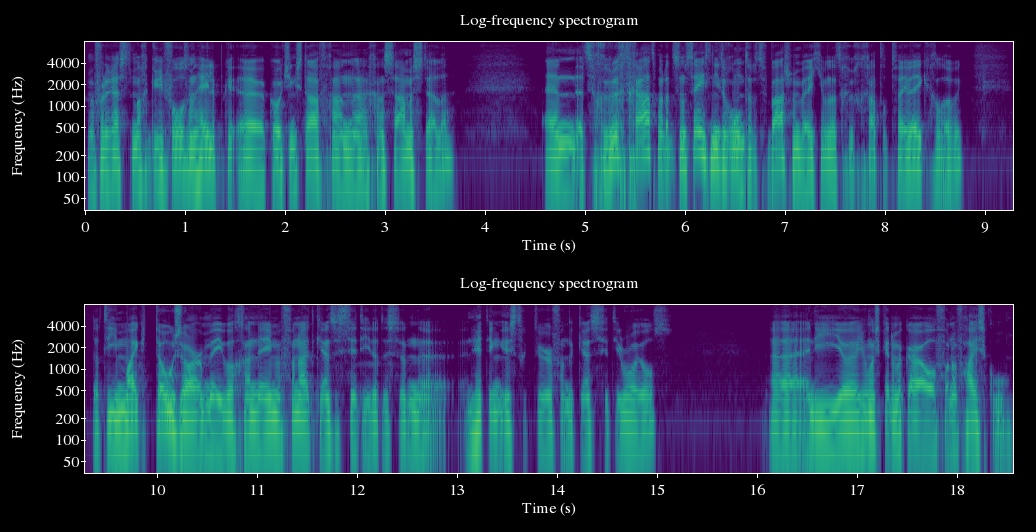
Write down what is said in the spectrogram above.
Maar voor de rest mag Grifol zijn hele uh, coachingstaf gaan, uh, gaan samenstellen. En het gerucht gaat, maar dat is nog steeds niet rond. Dat verbaast me een beetje, want het gerucht gaat al twee weken geloof ik. Dat hij Mike Tozar mee wil gaan nemen vanuit Kansas City. Dat is een, uh, een hitting instructeur van de Kansas City Royals. en die jongens kennen elkaar al vanaf high school.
